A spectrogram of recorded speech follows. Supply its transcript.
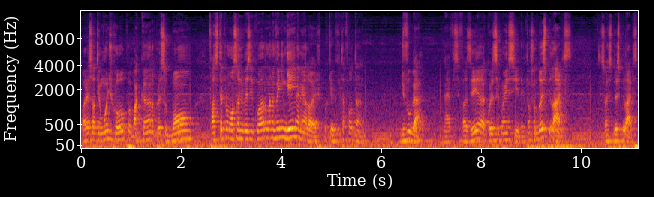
Olha só, tem um monte de roupa bacana, preço bom, faço até promoção de vez em quando, mas não vem ninguém na minha loja. Porque o que está faltando? Divulgar. Né? Você fazer a coisa ser conhecida. Então são dois pilares. São esses dois pilares.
